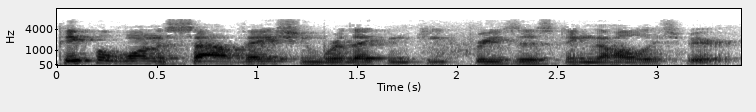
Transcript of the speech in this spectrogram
People want a salvation where they can keep resisting the Holy Spirit.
